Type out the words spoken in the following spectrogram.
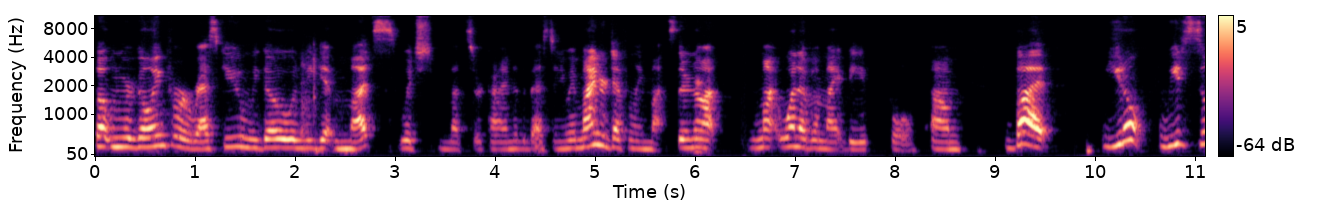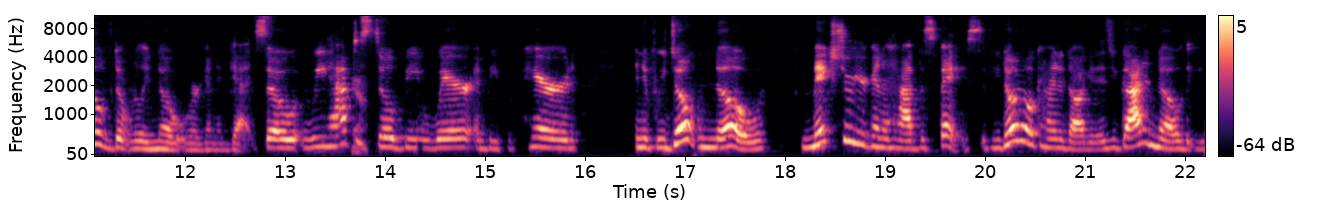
But when we're going for a rescue and we go and we get mutts, which mutts are kind of the best anyway. Mine are definitely mutts. They're not. My, one of them might be full, um, but you don't we still don't really know what we're going to get. So we have yeah. to still be aware and be prepared. And if we don't know make sure you're going to have the space. If you don't know what kind of dog it is you got to know that you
